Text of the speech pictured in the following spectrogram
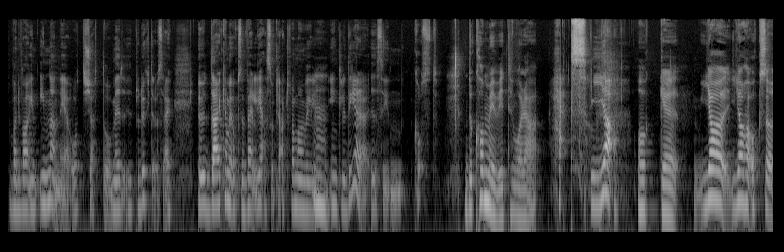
vad det var innan när jag åt kött och mejeriprodukter och sådär. Där kan man ju också välja såklart vad man vill mm. inkludera i sin kost. Då kommer vi till våra hacks. Ja. Och eh, jag, jag har också,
